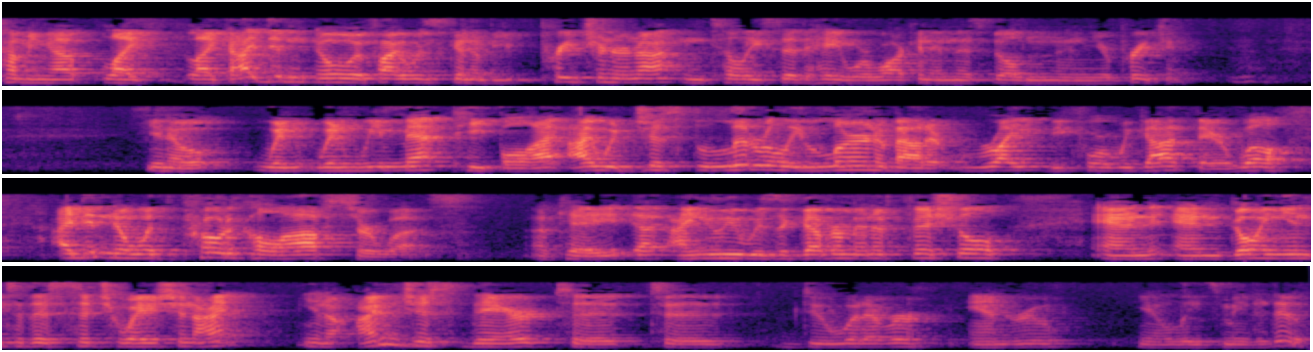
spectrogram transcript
coming up. Like, like I didn't know if I was going to be preaching or not until he said, "Hey, we're walking in this building and you're preaching." You know, when when we met people, I, I would just literally learn about it right before we got there. Well, I didn't know what the protocol officer was. Okay, I knew he was a government official, and and going into this situation, I you know I'm just there to to do whatever Andrew you know leads me to do.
